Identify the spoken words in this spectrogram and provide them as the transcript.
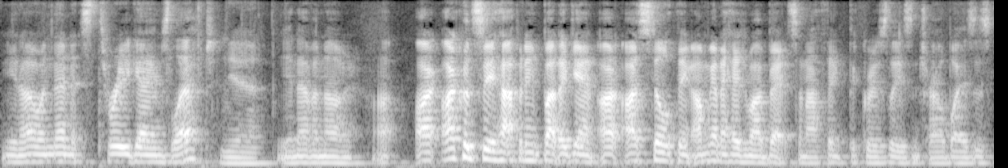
You know, and then it's three games left. yeah. You never know. I, I, I could see it happening, but again, I, I still think I'm going to hedge my bets, and I think the Grizzlies and Trailblazers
